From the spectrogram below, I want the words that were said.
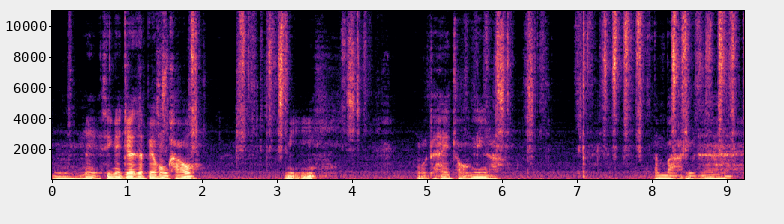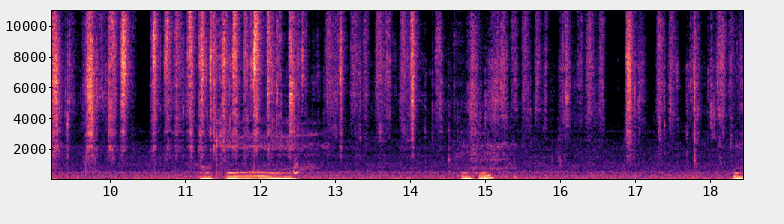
อืมนี่ ซิกเนเจอร์สเปลของเขาหมีโอ้แต่ให้สองเองเหรอลำบากอยู่นะ โอเคอือหืออืม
